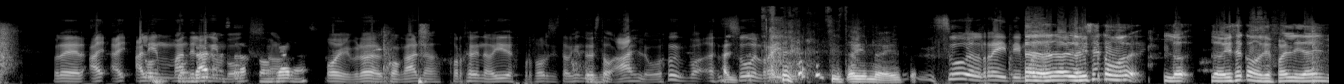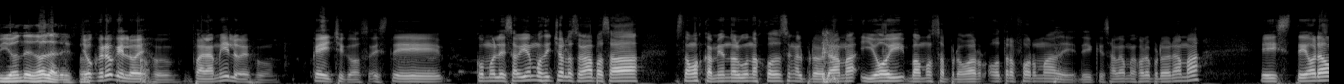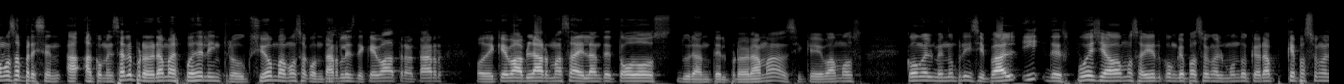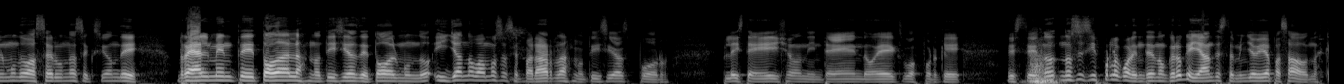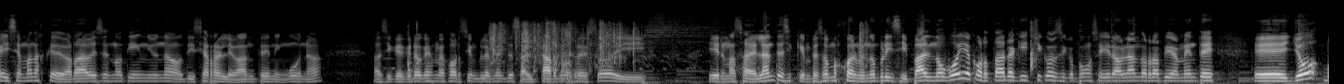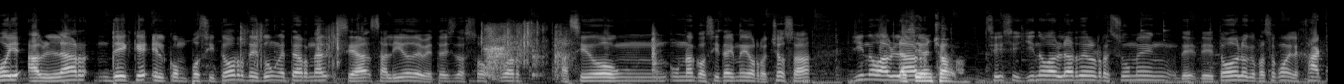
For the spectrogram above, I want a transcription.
brother, hay, hay- alguien Con- mándele con un inbox. Con ¿ah? ganas. Oye, brother, con ganas. Jorge Benavides, por favor, si estás viendo esto, hazlo. Sube el rating. si está viendo esto. Sube el rating. Lo, dice como lo, lo dice como si fuera la idea del millón de dólares. ¿no? Yo creo que lo es, weón. para mí lo es. weón. Ok, chicos, este, como les habíamos dicho la semana pasada, estamos cambiando algunas cosas en el programa y hoy vamos a probar otra forma de, de que salga mejor el programa. Este, ahora vamos a, a, a comenzar el programa después de la introducción. Vamos a contarles de qué va a tratar o de qué va a hablar más adelante todos durante el programa. Así que vamos con el menú principal y después ya vamos a ir con qué pasó en el mundo. Que ahora qué pasó en el mundo va a ser una sección de realmente todas las noticias de todo el mundo. Y ya no vamos a separar las noticias por PlayStation, Nintendo, Xbox, porque este, no, no sé si es por la cuarentena, creo que ya antes también ya había pasado. No es que hay semanas que de verdad a veces no tienen ni una noticia relevante ninguna. Así que creo que es mejor simplemente saltarnos eso y ir más adelante. Así que empezamos con el menú principal. No voy a cortar aquí, chicos, así que podemos seguir hablando rápidamente. Eh, yo voy a hablar de que el compositor de Doom Eternal se ha salido de Bethesda Software. Ha sido un- una cosita ahí medio rochosa. Gino va a Ha hablar. sido un chongo. Sí, sí, Gino va a hablar del resumen de, de todo lo que pasó con el hack,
